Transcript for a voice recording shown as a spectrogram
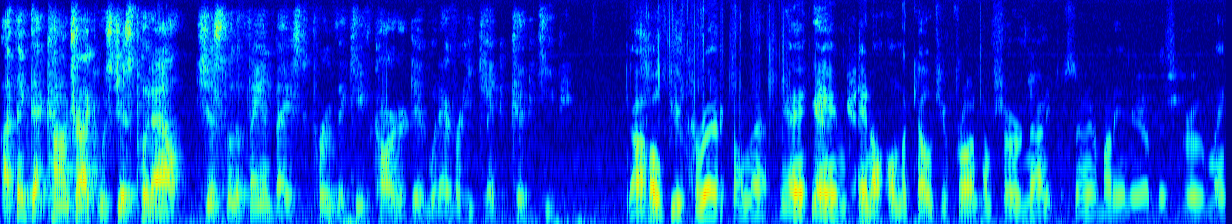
I think that contract was just put out just for the fan base to prove that Keith Carter did whatever he could, could to keep him. I hope you're correct on that. Yeah. And, yeah. and, and on the coaching front, I'm sure 90% of everybody in here will disagree with me.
